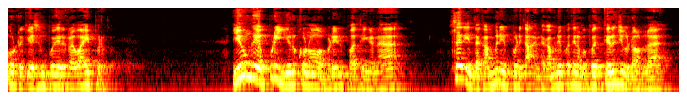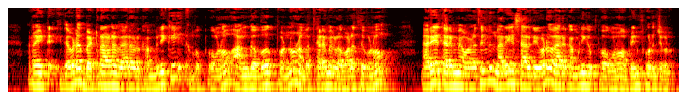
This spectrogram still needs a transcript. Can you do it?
கோர்ட்டு கேஸும் போயிருக்கிற வாய்ப்பு இருக்கு. இவங்க எப்படி இருக்கணும் அப்படின்னு பார்த்தீங்கன்னா சரி இந்த கம்பெனி இப்படி தான் இந்த கம்பெனி பற்றி நம்ம போய் தெரிஞ்சுக்கிட்டோம்ல. ரைட்டு இதை விட பெட்டரான வேற ஒரு கம்பெனிக்கு நம்ம போகணும். அங்கே ஒர்க் பண்ணணும். நம்ம திறமைகளை வளர்த்துக்கணும். நிறைய திறமையை வளர்த்துக்கிட்டு நிறைய சேலரியோட வேறு கம்பெனிக்கு போகணும் அப்படின்னு புரிஞ்சுக்கணும்.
